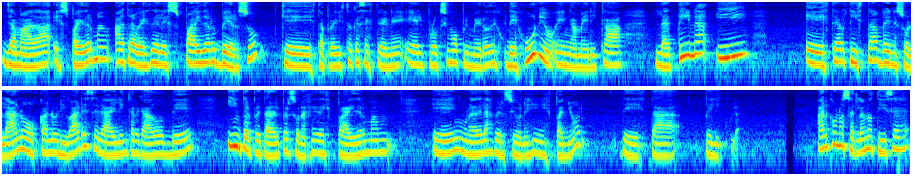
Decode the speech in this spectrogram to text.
llamada Spider-Man a través del Spider-Verso, que está previsto que se estrene el próximo primero de junio en América Latina y este artista venezolano, Oscar Olivares, será el encargado de interpretar el personaje de Spider-Man en una de las versiones en español de esta película. Al conocer la noticia,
